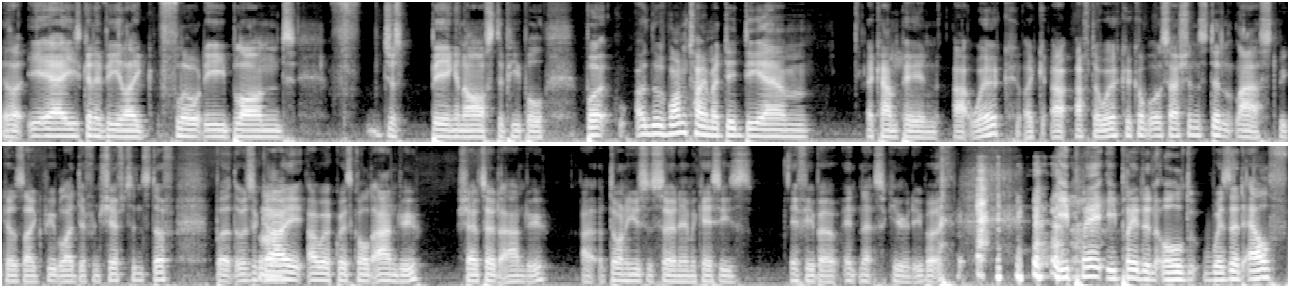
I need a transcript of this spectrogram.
is like yeah he's gonna be like floaty blonde f- just being an ass to people. But uh, there was one time i did dm a campaign at work like a after work a couple of sessions. Didn't last because like people had different shifts and stuff. But there was a Mm. guy i work with called andrew. Shout out to andrew I don't want to use his surname in case he's iffy about internet security, but he played he played an old wizard elf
